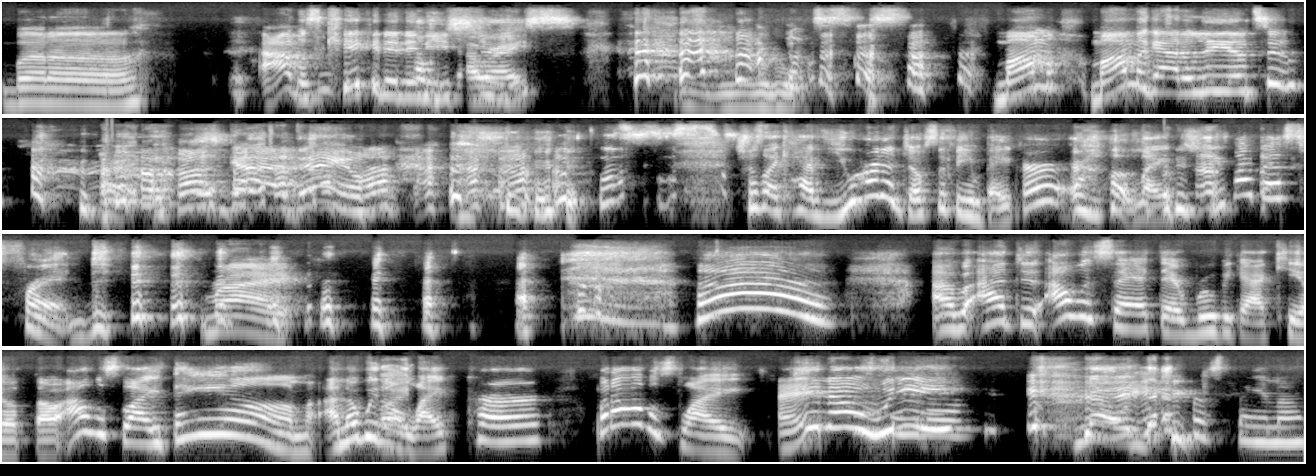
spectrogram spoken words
but uh I was kicking it in these All right. streets. mama, mama gotta live too. God damn. She was like, "Have you heard of Josephine Baker? like, she's my best friend." right. ah, I, I did. I was sad that Ruby got killed, though. I was like, "Damn!" I know we don't like her, but I was like, Ain't no we. No, that "Christina."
